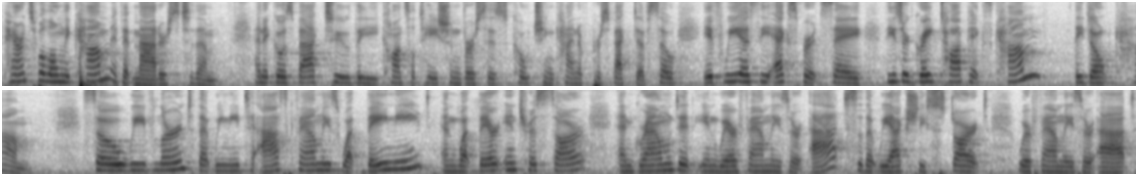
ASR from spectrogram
parents will only come if it matters to them. And it goes back to the consultation versus coaching kind of perspective. So if we as the experts say, these are great topics, come, they don't come. So we've learned that we need to ask families what they need and what their interests are and ground it in where families are at so that we actually start where families are at.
